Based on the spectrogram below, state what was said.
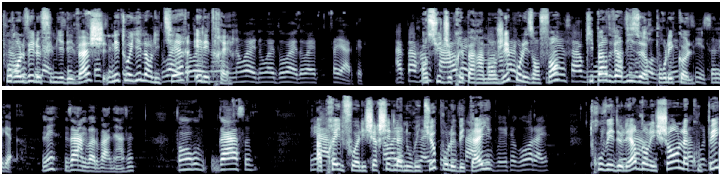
pour enlever le fumier des vaches, nettoyer leur litière et les traire. Ensuite, je prépare à manger pour les enfants qui partent vers 10 heures pour l'école. Après, il faut aller chercher de la nourriture pour le bétail, trouver de l'herbe dans les champs, la couper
